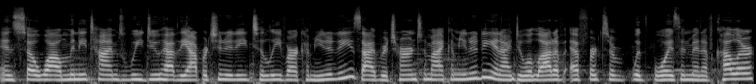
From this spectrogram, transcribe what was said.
And so, while many times we do have the opportunity to leave our communities, I return to my community and I do a lot of efforts with boys and men of color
